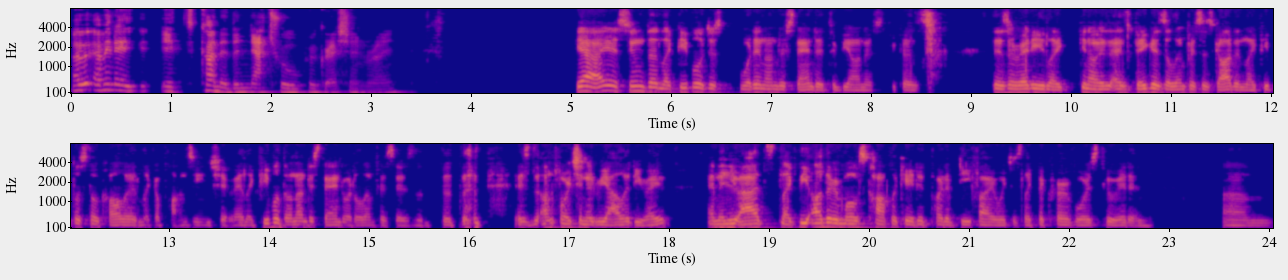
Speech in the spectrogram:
I, I mean, it, it's kind of the natural progression, right? yeah i assumed that like people just wouldn't understand it to be honest because there's already like you know as big as olympus has gotten like people still call it like a ponzi and shit right? Like people don't understand what olympus is the, the, is the unfortunate reality right? And then you add like the other most complicated part of defi which is like the curve wars to it and um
